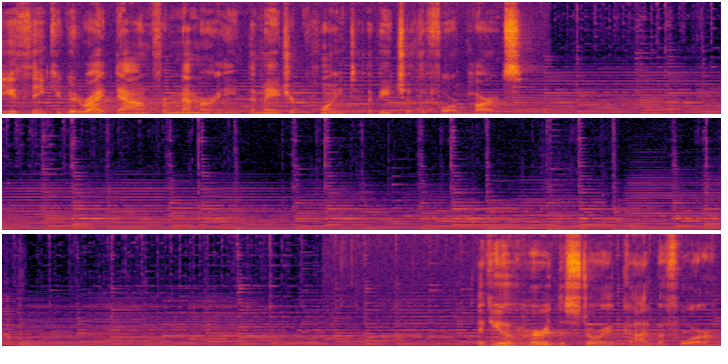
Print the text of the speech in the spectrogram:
Do you think you could write down from memory the major point of each of the four parts? If you have heard the story of God before,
